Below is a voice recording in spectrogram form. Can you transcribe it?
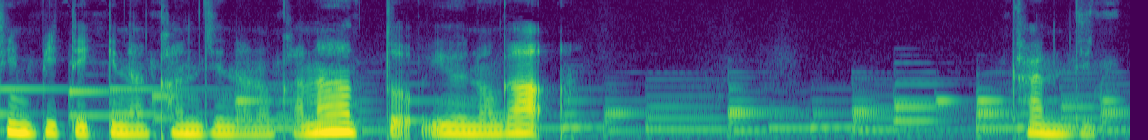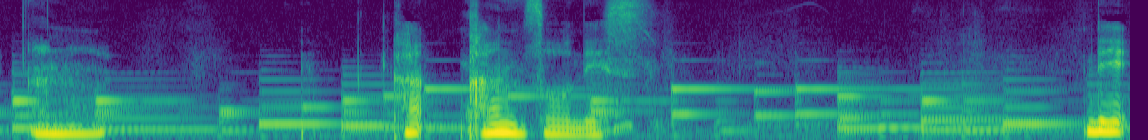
神秘的な感じなのかなというのが感じあの感想です。で、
